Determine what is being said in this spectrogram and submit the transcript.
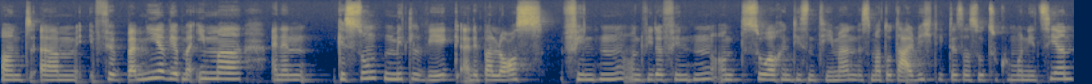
Und ähm, für, bei mir wird man immer einen gesunden Mittelweg, eine Balance finden und wiederfinden und so auch in diesen Themen. Das ist mir total wichtig, das auch so zu kommunizieren.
